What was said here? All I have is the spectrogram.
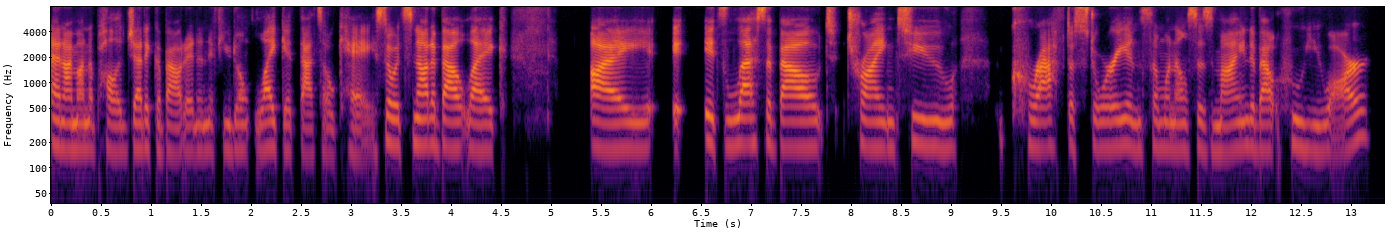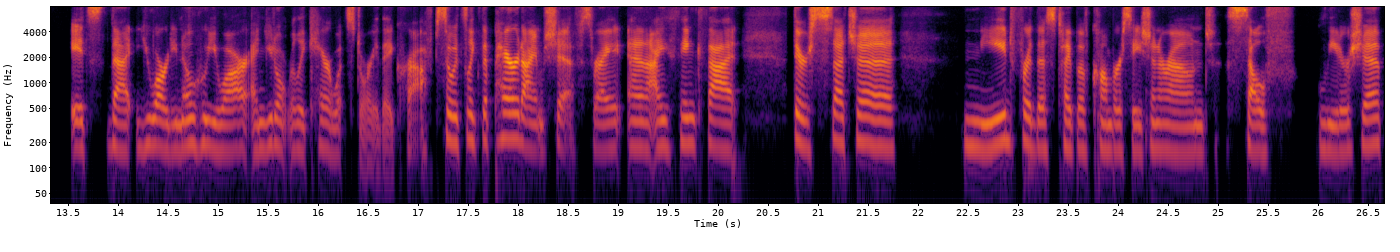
and I'm unapologetic about it. And if you don't like it, that's okay. So it's not about like, I, it, it's less about trying to craft a story in someone else's mind about who you are. It's that you already know who you are and you don't really care what story they craft. So it's like the paradigm shifts, right? And I think that there's such a need for this type of conversation around self leadership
